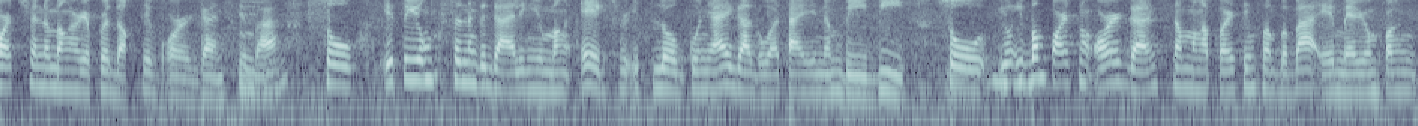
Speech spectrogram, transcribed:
part siya ng mga reproductive organs, di ba? So, ito yung sa nanggagaling yung mga eggs or itlog. Kunyari, gagawa tayo ng baby. So, yung ibang part ng organs ng mga parting pambabae, meron pang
